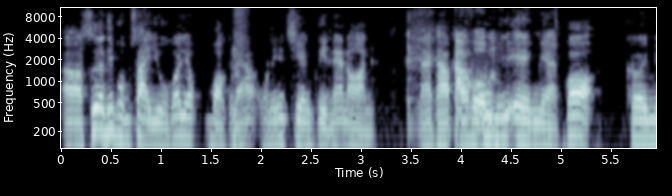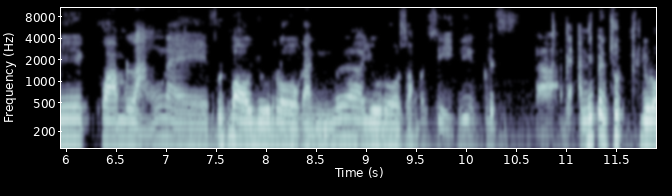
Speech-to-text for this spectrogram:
เอ่อเสื้อที่ผมใส่อยู่ก็ยังบอกอยู่แล้ว วันนี้เชียร์อังกฤษแน่นอนนะครับครับแล้วผมคู่นี้เองเนี่ยก็เคยมีความหลังในฟุตบอลยูโรกันเมื่อยูโร 2004 ที่อังกฤษอ่าอันนี้เป็นชุดยูโร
